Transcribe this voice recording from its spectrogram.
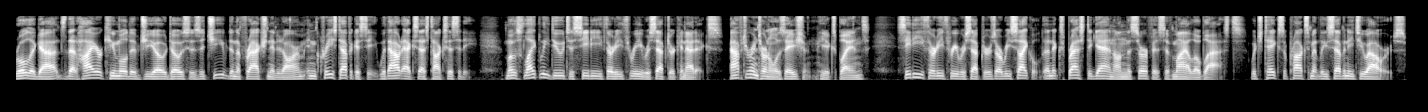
Röllig adds that higher cumulative GO doses achieved in the fractionated arm increased efficacy without excess toxicity, most likely due to CD33 receptor kinetics. After internalization, he explains, CD33 receptors are recycled and expressed again on the surface of myeloblasts, which takes approximately 72 hours,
